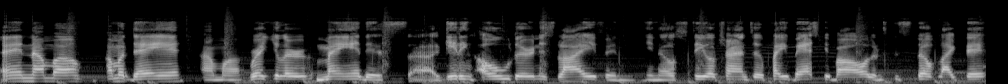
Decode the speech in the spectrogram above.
And I'm a, I'm a dad. I'm a regular man that's uh, getting older in his life and, you know, still trying to play basketball and stuff like that.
